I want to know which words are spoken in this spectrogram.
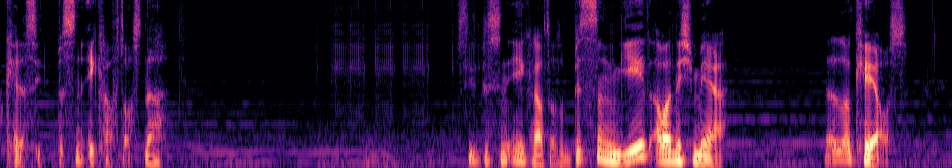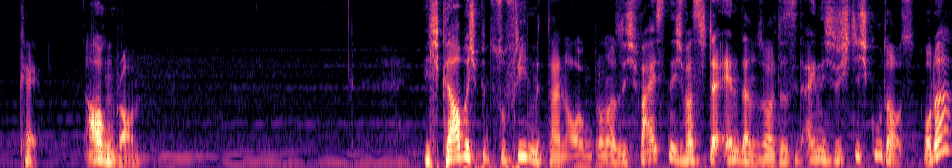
Okay, das sieht ein bisschen ekelhaft aus, ne? sieht ein bisschen ekelhaft aus. Ein bisschen geht, aber nicht mehr. Das sieht okay aus. Okay. Augenbrauen. Ich glaube, ich bin zufrieden mit deinen Augenbrauen. Also ich weiß nicht, was ich da ändern sollte. Das sieht eigentlich richtig gut aus, oder?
